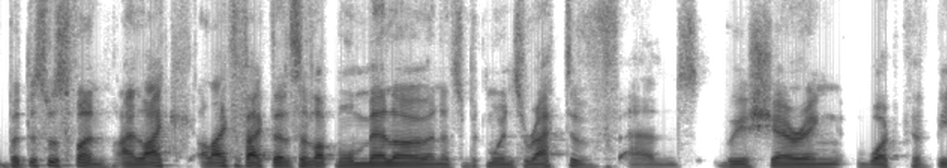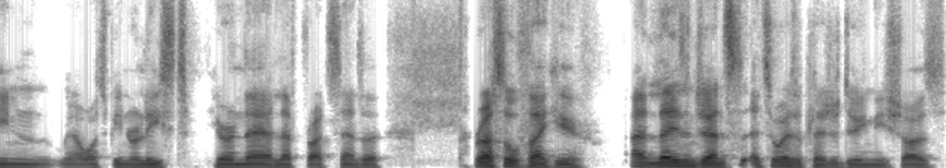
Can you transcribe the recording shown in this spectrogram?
but this was fun. I like I like the fact that it's a lot more mellow and it's a bit more interactive, and we're sharing what have been you know what's been released here and there, left, right, center. Russell, thank you, and ladies and gents, it's always a pleasure doing these shows.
